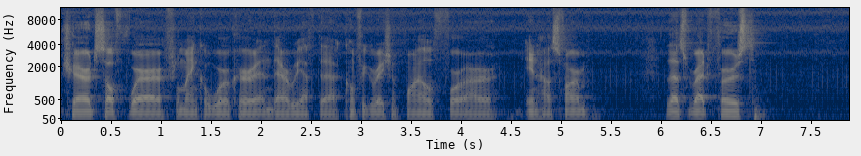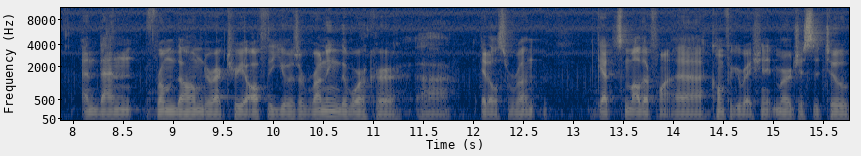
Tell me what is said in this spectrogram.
shared software, Flamenco worker, and there we have the configuration file for our in-house farm. That's read first, and then from the home directory of the user running the worker, uh, it also run, get some other uh, configuration. It merges the two,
